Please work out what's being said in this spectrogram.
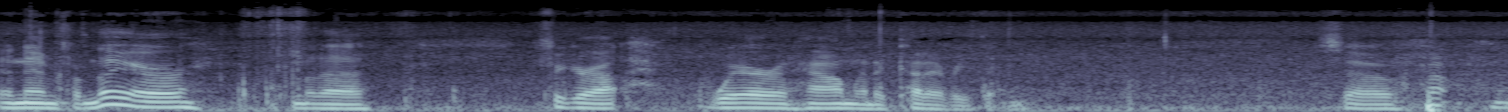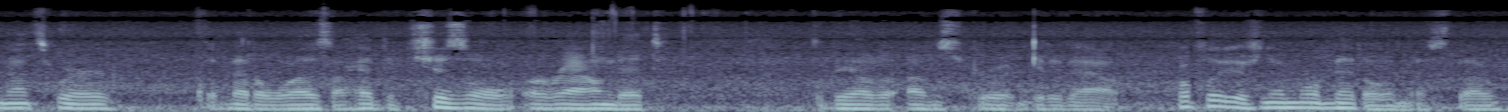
And then from there, I'm gonna figure out where and how I'm gonna cut everything. So, and that's where the metal was. I had to chisel around it be able to unscrew it and get it out. Hopefully there's no more metal in this though.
